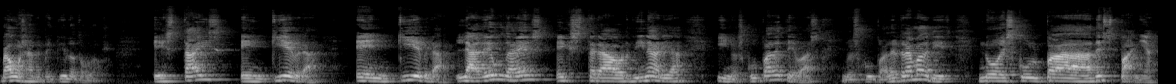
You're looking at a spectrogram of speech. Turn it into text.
vamos a repetirlo todos. Estáis en quiebra, en quiebra. La deuda es extraordinaria y no es culpa de Tebas, no es culpa del Real Madrid, no es culpa de España,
